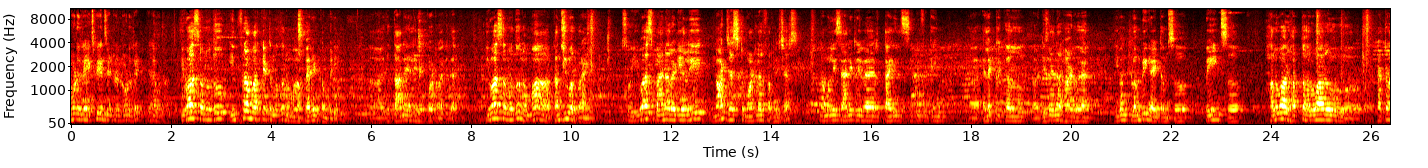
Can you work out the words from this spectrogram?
ನೋಡಿದ್ರೆ ಎಕ್ಸ್ಪೀರಿಯನ್ಸ್ ಸೆಂಟ್ರಲ್ಲಿ ನೋಡಿದ್ರೆ ಎಲ್ಲ ಗೊತ್ತಾಗುತ್ತೆ. ಇವಾಸ್ ಅನ್ನೋದು ಇನ್ಫ್ರಾ ಮಾರ್ಕೆಟ್ ಅನ್ನೋದು ನಮ್ಮ ಪೇರೆಂಟ್ ಕಂಪನಿ ಇದು ತಾನೆಯಲ್ಲಿ ಹೆಡ್ ಕ್ವಾರ್ಟರ್ ಆಗಿದೆ. ಇವಾಸ್ ಅನ್ನೋದು ನಮ್ಮ ಕನ್ಸ್ಯೂಮರ್ ಬ್ರ್ಯಾಂಡ್ ಸೊ ಇವಾಸ್ ಬ್ಯಾನರ್ ಅಡಿಯಲ್ಲಿ ನಾಟ್ ಜಸ್ಟ್ ಮಾಡ್ಯುಲರ್ ಫರ್ನಿಚರ್ಸ್ ನಮ್ಮಲ್ಲಿ sanitary ware tiles C P fitting electrical designer hardware even plumbing items paints ಹಲವಾರು ಹತ್ತು ಹಲವಾರು ಕಟ್ಟಡ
